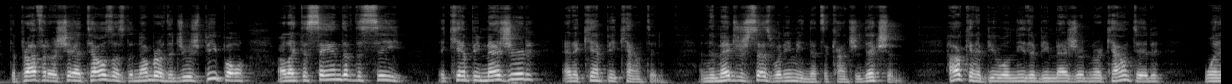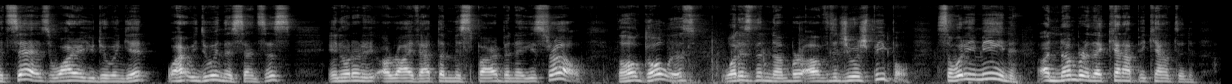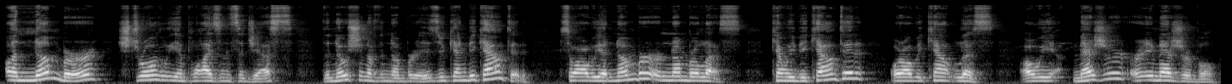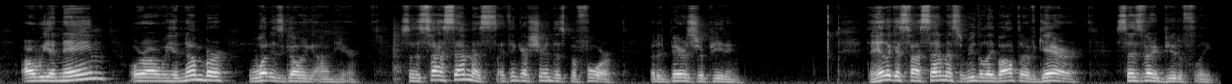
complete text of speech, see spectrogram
The prophet Hosea tells us the number of the Jewish people are like the sand of the sea. It can't be measured and it can't be counted. And the Medrash says, what do you mean? That's a contradiction. How can it be will neither be measured nor counted when it says, why are you doing it? Why are we doing this census? In order to arrive at the Mispar B'nai Yisrael. The whole goal is, what is the number of the Jewish people? So what do you mean, a number that cannot be counted? A number strongly implies and suggests the notion of the number is you can be counted. So are we a number or numberless? Can we be counted or are we countless? Are we measured or immeasurable? Are we a name or are we a number? What is going on here? So the Sfas Emes, I think I've shared this before, but it bears repeating. The Helig Sfas Emes, Ridalei Baltar of Ger, says very beautifully.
